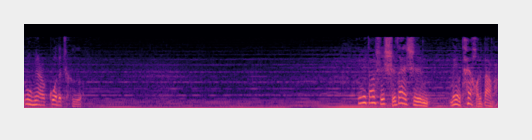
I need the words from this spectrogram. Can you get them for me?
路面过的车。因为当时实在是没有太好的办法。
